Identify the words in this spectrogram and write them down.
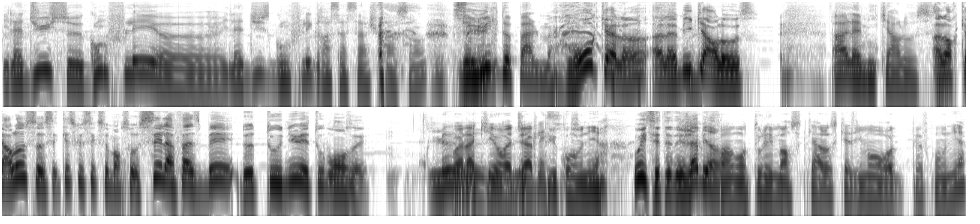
Il a dû se gonfler, euh, il a dû se gonfler grâce à ça, je pense. hein. De C'est l'huile de palme. Gros câlin à l'ami Carlos. Ah, l'ami Carlos. Alors, Carlos, qu'est-ce que c'est que ce morceau? C'est la phase B de tout nu et tout bronzé. Le, voilà, qui aurait déjà pu convenir. Oui, c'était déjà bien. Enfin, bon, tous les morceaux de Carlos quasiment peuvent convenir.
